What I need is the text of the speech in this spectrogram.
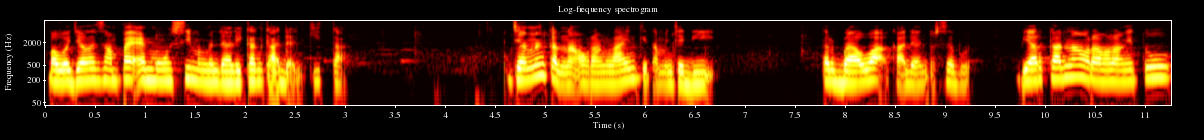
Bahwa jangan sampai emosi mengendalikan keadaan kita Jangan karena orang lain kita menjadi terbawa keadaan tersebut. Biarkanlah orang-orang itu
